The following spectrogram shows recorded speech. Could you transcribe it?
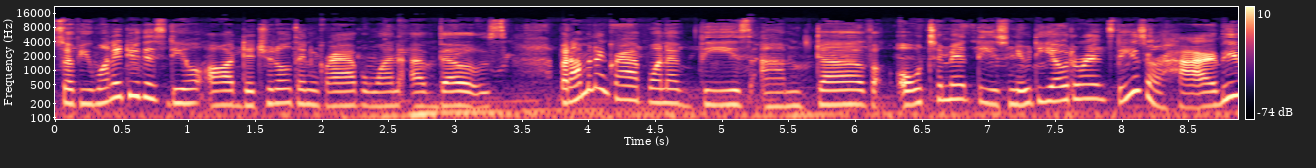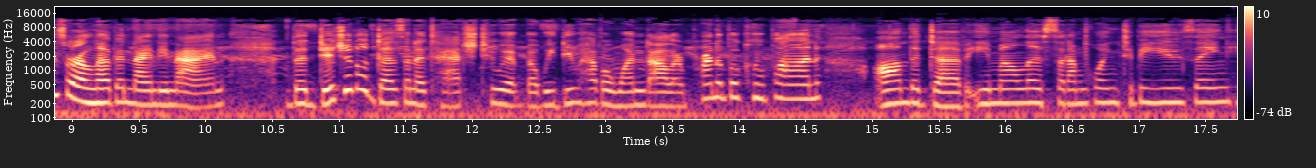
So if you want to do this deal all digital, then grab one of those. But I'm going to grab one of these um, Dove Ultimate, these new deodorants. These are high. These are $11.99. The digital doesn't attach to it, but we do have a $1 printable coupon on the Dove email list that I'm going to be using.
